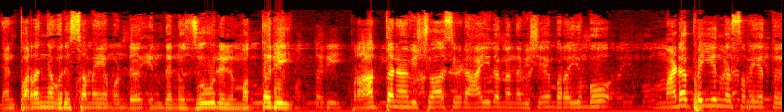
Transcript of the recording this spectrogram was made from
ഞാൻ പറഞ്ഞ ഒരു സമയമുണ്ട്. ഇന്ത നുസൂലിൽ മൊത്തരി. പ്രാർത്ഥനാ വിശ്വാസിയുടെ ആയുധം എന്ന വിഷയം പറയുമ്പോ മഴ പെയ്യുന്ന സമയത്ത്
